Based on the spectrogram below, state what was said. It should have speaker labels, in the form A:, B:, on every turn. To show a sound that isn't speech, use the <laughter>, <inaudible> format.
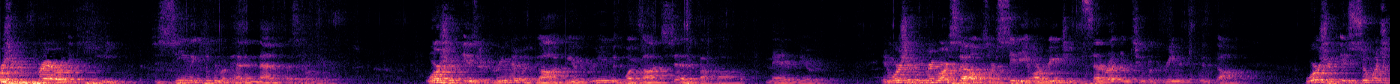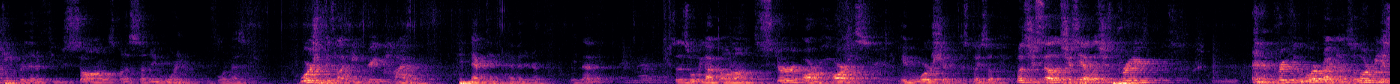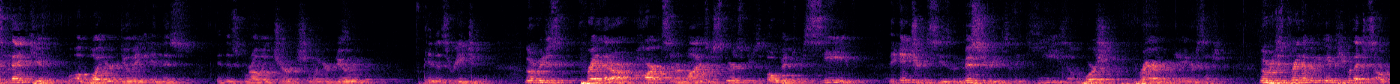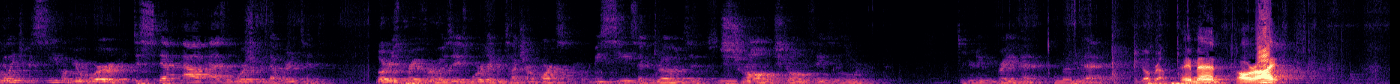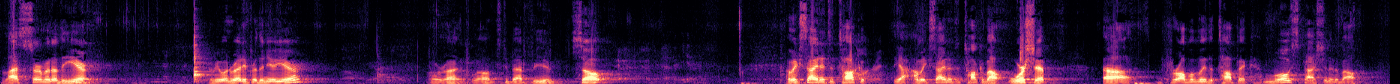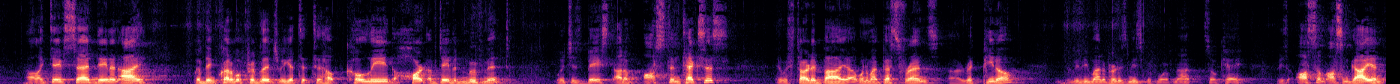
A: Worship and prayer are the key to seeing the kingdom of heaven manifested on the earth. Worship is agreement with God. We agree with what God says about God, man, and the earth. In worship, we bring ourselves, our city, our region, etc., into agreement with God. Worship is so much deeper than a few songs on a Sunday morning before message. Worship is like a great highway connecting heaven and earth. Amen? So this is what we got going on. Stir our hearts in worship in this place. So let's just uh, let's just yeah, let's just pray <clears throat> pray for the word right now. So Lord, we just thank you of what you're doing in this in this growing church and what you're doing in this region. Lord, we just pray that our hearts and our minds and spirits would be just open to receive the intricacies, the mysteries, the keys of worship, prayer, and intercession. Lord, we just pray that we can be people that just are willing to receive of your word, to step out as the worshipers that we're intended. Lord, we just pray for Jose's word that would touch our hearts and be seeds that grow into strong, strong things in the Lord. In your name we pray, amen.
B: Amen.
A: Amen.
C: You go, bro.
B: Amen. All right. Last sermon of the year. Everyone ready for the new year? All right. Well, it's too bad for you. So, I'm excited to talk. Yeah, I'm excited to talk about worship. Uh, probably the topic most passionate about. Uh, like Dave said, Dana and I we have the incredible privilege we get to, to help co-lead the Heart of David movement, which is based out of Austin, Texas. It was started by uh, one of my best friends, uh, Rick Pino. Some of you might have heard his music before. If not, it's okay. He's an awesome, awesome guy. And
